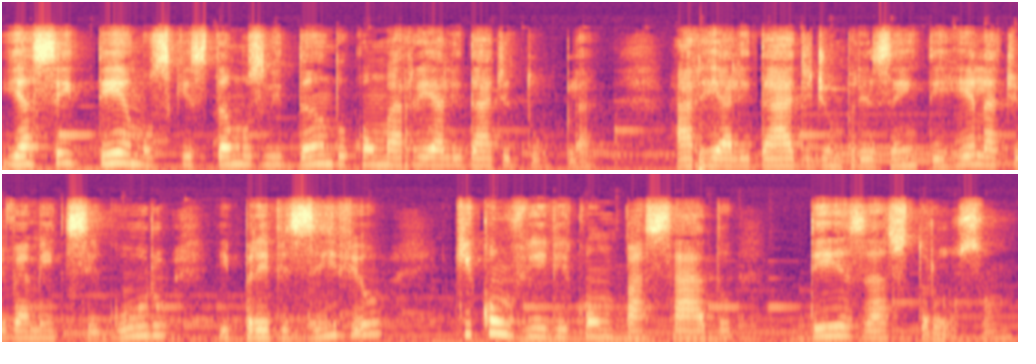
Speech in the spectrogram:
e aceitemos que estamos lidando com uma realidade dupla. A realidade de um presente relativamente seguro e previsível que convive com um passado desastroso.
